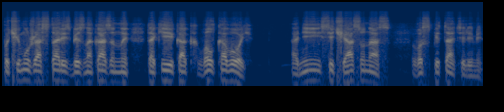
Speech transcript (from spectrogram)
Почему же остались безнаказанны такие, как Волковой? Они сейчас у нас воспитателями.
